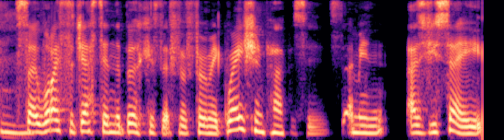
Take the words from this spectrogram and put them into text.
Mm. So, what I suggest in the book is that for, for immigration purposes, I mean, as you say,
